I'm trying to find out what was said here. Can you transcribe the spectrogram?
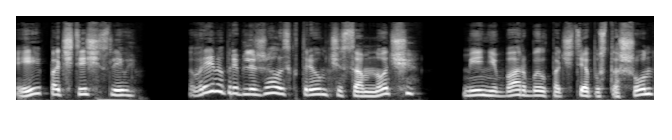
и почти счастливой. Время приближалось к трем часам ночи, мини-бар был почти опустошен,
